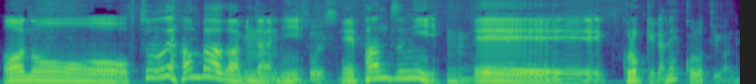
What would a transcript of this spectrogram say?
あのー普通のね、ハンバーガーみたいに、うんそうですえーね。パンズに、うんえー、コロッケがね、コロッケがね、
